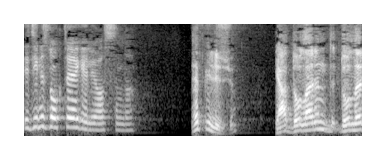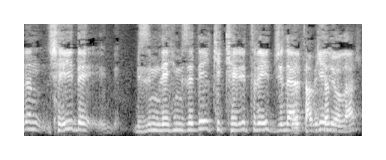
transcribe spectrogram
dediğiniz noktaya geliyor aslında. Hep illüzyon. Ya doların doların şeyi de bizim lehimize değil ki carry trade'ciler E, tabii, geliyorlar.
